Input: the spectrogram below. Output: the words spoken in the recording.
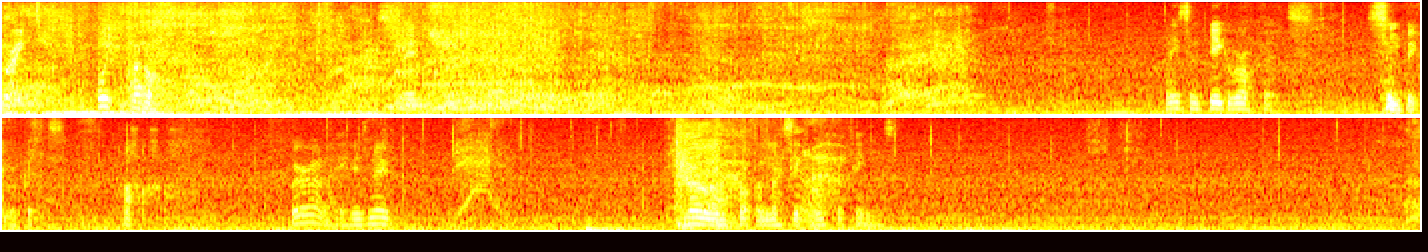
Right. Oi, fuck off. Switch. I need some big rockets. Some big rockets. Ha ha ha. Where are they? There's no. No proper massive rocket things.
